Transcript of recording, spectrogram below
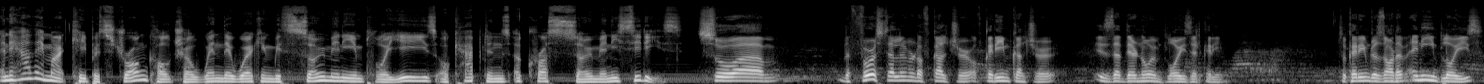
and how they might keep a strong culture when they're working with so many employees or captains across so many cities. So, um, the first element of culture, of Careem culture, is that there are no employees at Careem. So, Careem does not have any employees,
